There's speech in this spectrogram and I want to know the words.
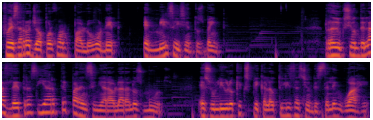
fue desarrollado por Juan Pablo Bonet en 1620. Reducción de las letras y arte para enseñar a hablar a los mudos. Es un libro que explica la utilización de este lenguaje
